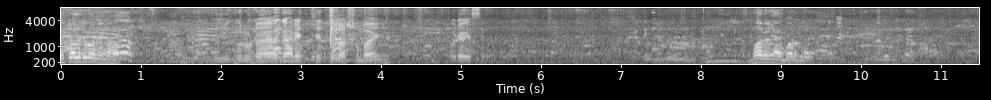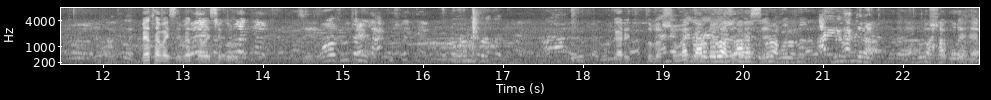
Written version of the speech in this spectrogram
একটু আলাদা না এই গরুটা থেকে তোলার সময় পড়ে গেছে। মরে নাই মরে নাই। ব্যথা পাইছে ব্যথা পাইছে গরুটা। যে গাড়িতে তোলার সময় গরুটা ব্যথা পাইছে। দেখেন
